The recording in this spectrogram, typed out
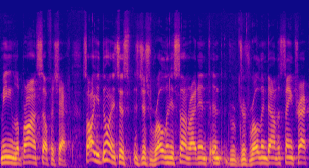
meaning LeBron's selfish acts. So all you're doing is just is just rolling his son right in, and just rolling down the same track.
